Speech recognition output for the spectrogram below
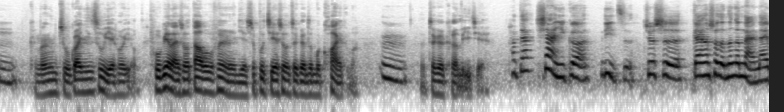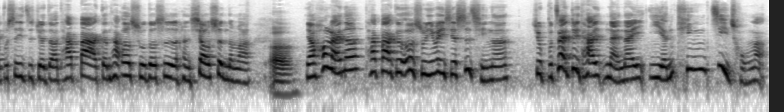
嗯可能主观因素也会有。普遍来说，大部分人也是不接受这个这么快的嘛，嗯，这个可理解。好的。下一个例子就是刚刚说的那个奶奶，不是一直觉得他爸跟他二叔都是很孝顺的吗？啊，然后后来呢，他爸跟二叔因为一些事情呢，就不再对他奶奶言听计从了，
